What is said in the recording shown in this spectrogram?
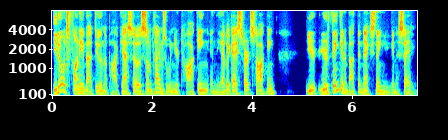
You know what's funny about doing the podcast though is sometimes when you're talking and the other guy starts talking, you're you're thinking about the next thing you're going to say,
